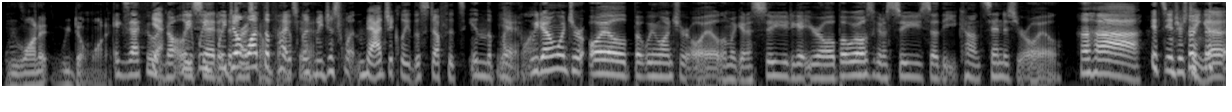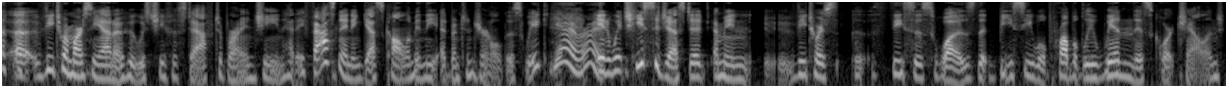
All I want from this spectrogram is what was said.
We want it. We don't want it. Exactly what Notley we, said. we, we at don't press want the conference, pipeline. yeah. We just want magically the stuff that's in the Yeah, pipeline. we don't want your oil, but we want your oil, and we're going to sue you to get your oil. But we're also going to sue you so that you can't send us your oil. Ha ha. It's interesting. uh, uh, Vitor Marciano, who was chief of staff to Brian Jean, had a fascinating guest column in the Edmonton Journal this week. Yeah, right. In which he suggested, I mean, Vitor's thesis was that BC will probably win this court challenge,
